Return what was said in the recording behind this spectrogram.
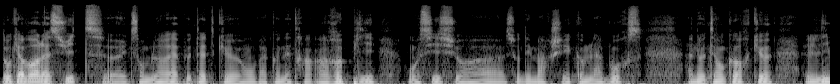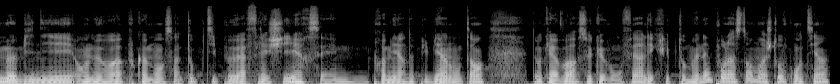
Donc à voir la suite, euh, il semblerait peut-être qu'on va connaître un, repli aussi sur, sur des marchés comme la bourse. À noter encore que l'immobilier en Europe commence un tout petit peu à fléchir, c'est une première depuis bien longtemps. Donc à voir ce que vont faire les crypto-monnaies. Pour l'instant, moi je trouve qu'on tient,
